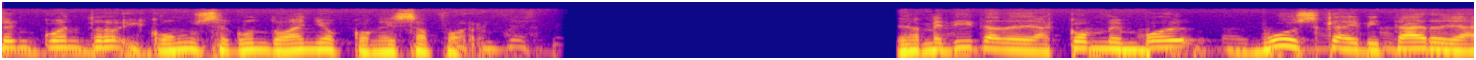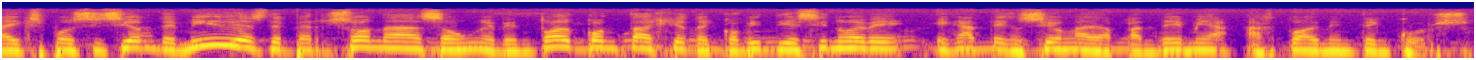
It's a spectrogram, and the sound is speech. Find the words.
encuentro y con un segundo año con esa forma. La medida de la Conmebol busca evitar la exposición de miles de personas a un eventual contagio de COVID-19 en atención a la pandemia actualmente en curso.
